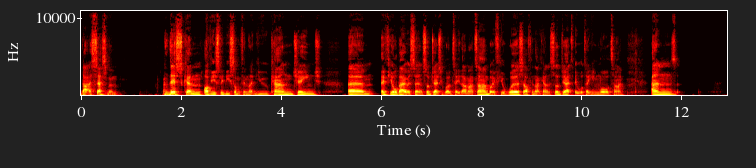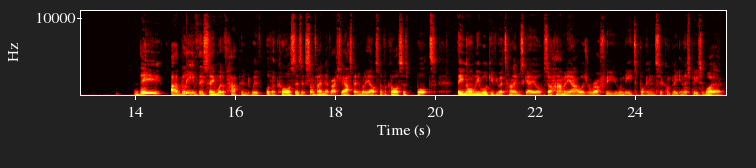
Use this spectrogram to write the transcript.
that assessment this can obviously be something that you can change. Um, if you're better at certain subjects, it won't take that amount of time. But if you're worse off in that kind of subject, it will take you more time. And they, I believe the same would have happened with other courses. It's something I never actually asked anybody else in other courses, but they normally will give you a time scale. So how many hours roughly you will need to put into completing this piece of work.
